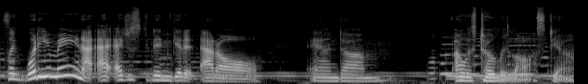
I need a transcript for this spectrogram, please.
It's like, what do you mean? I, I just didn't get it at all. And um, I was totally lost, yeah.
